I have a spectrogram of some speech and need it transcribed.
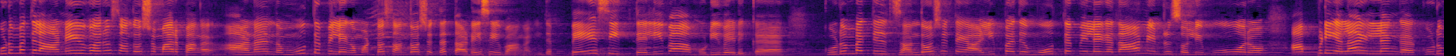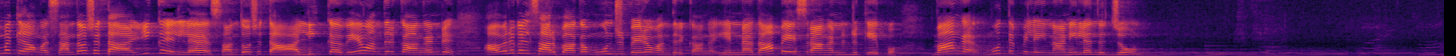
குடும்பத்தில் அனைவரும் சந்தோஷமாக இருப்பாங்க. ஆனால் இந்த மூத்த பிள்ளைகள் மட்டும் சந்தோஷத்தை தடை செய்வாங்க. இதை பேசி தெளிவாக முடிவெடுக்க குடும்பத்தில் சந்தோஷத்தை அழிப்பது மூத்த பிள்ளைக தான் என்று சொல்லி மூவரும் அப்படியெல்லாம் இல்லைங்க. குடும்பத்தில் அவங்க சந்தோஷத்தை அழிக்க இல்லை சந்தோஷத்தை அழிக்கவே வந்திருக்காங்கன்று அவர்கள் சார்பாக மூன்று பேரும் வந்திருக்காங்க. என்ன தான் பேசுகிறாங்கன்னு என்று கேட்போம். வாங்க மூத்த பிள்ளையின் அணிலேருந்து ஜோன்.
